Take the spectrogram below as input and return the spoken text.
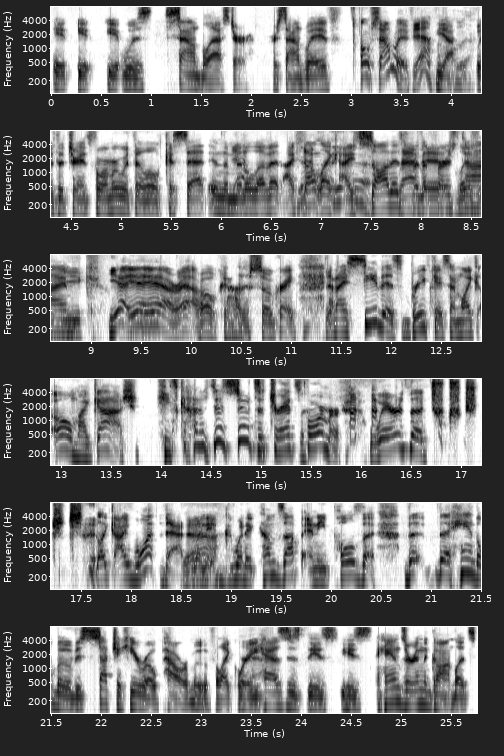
It it it was Sound Blaster or Soundwave. Oh, Soundwave, yeah, Yeah, yeah. with the transformer with the little cassette in the middle of it. I felt like I saw this for the first time. Laserbeak. Yeah, yeah, yeah. Right. Oh god, they're so great. And I see this briefcase. I'm like, oh my gosh, he's got a this suit's a transformer. Where's the like? I want that when it when it comes up and he pulls the the the handle move is such a hero power move. Like where he has his his his hands are in the gauntlets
